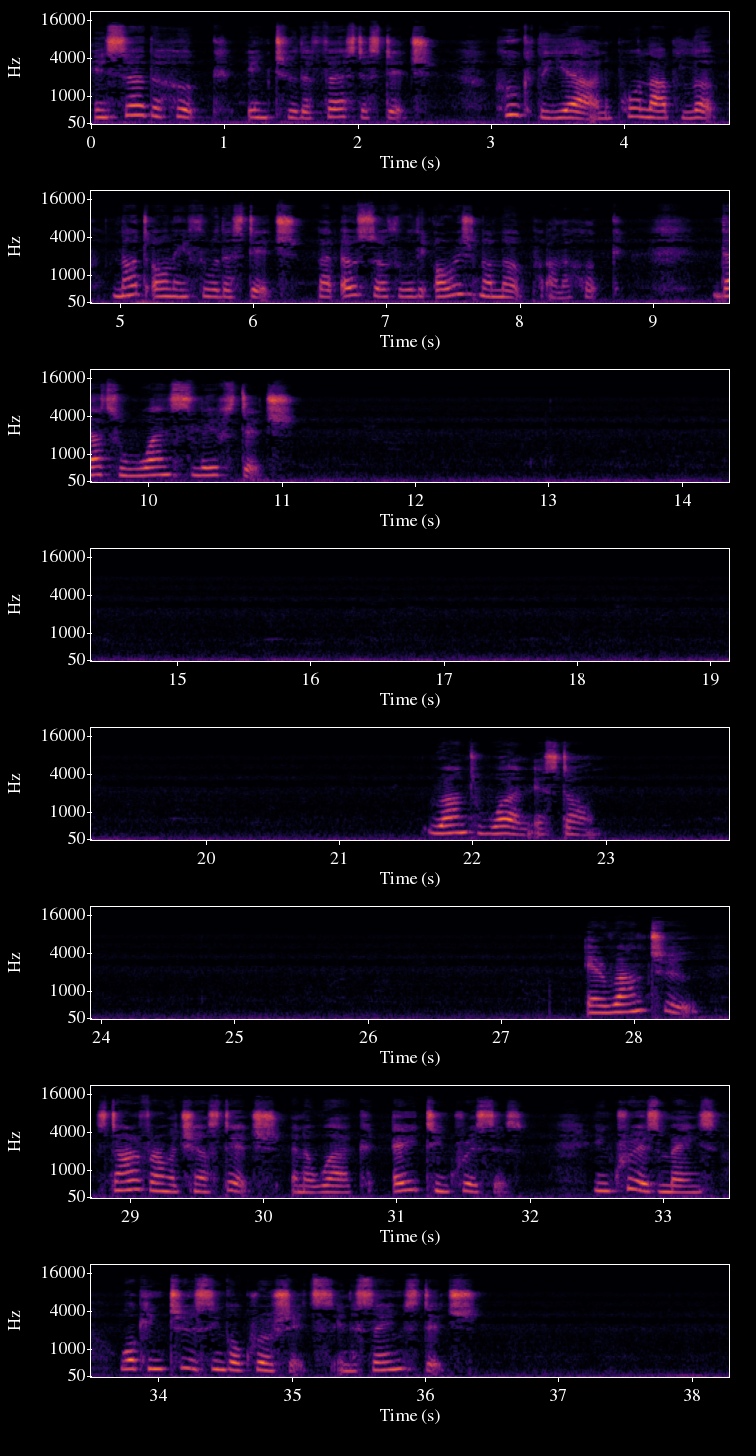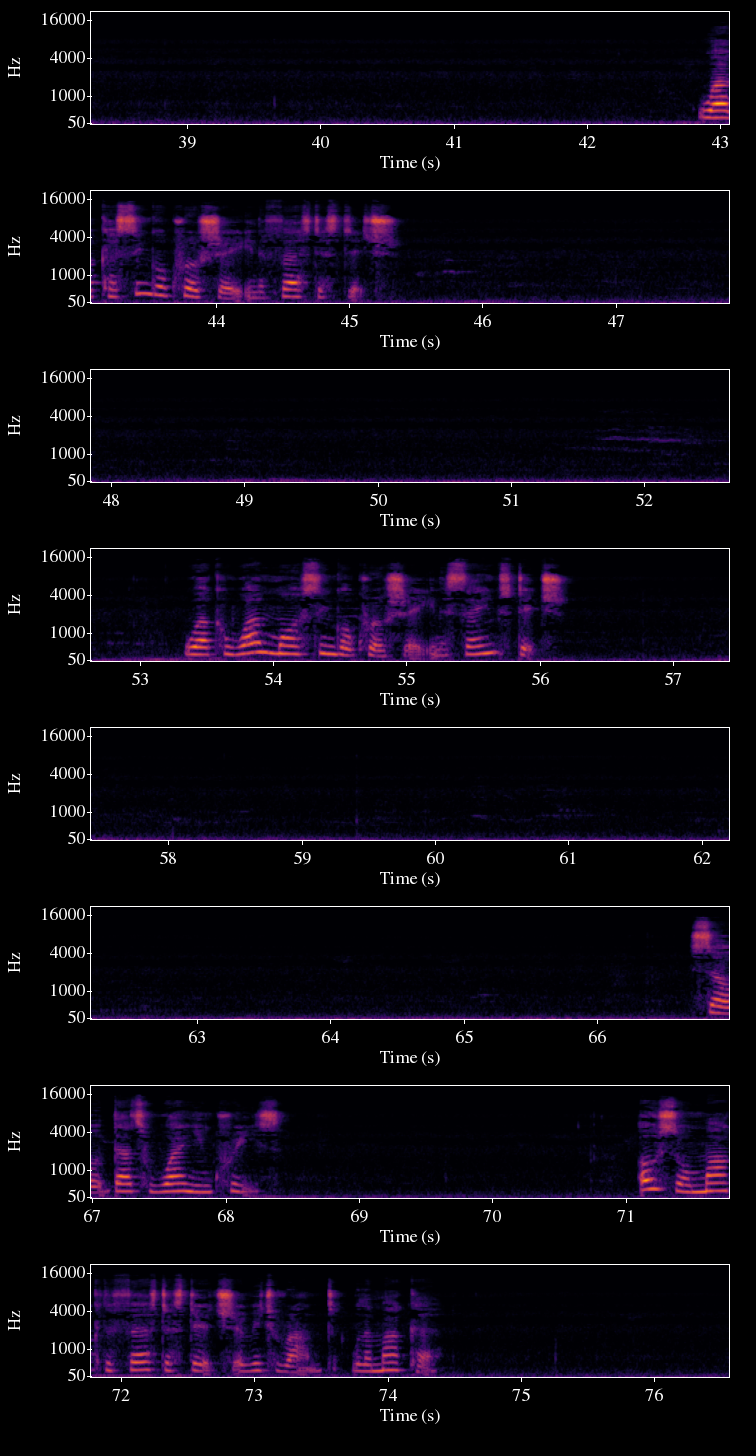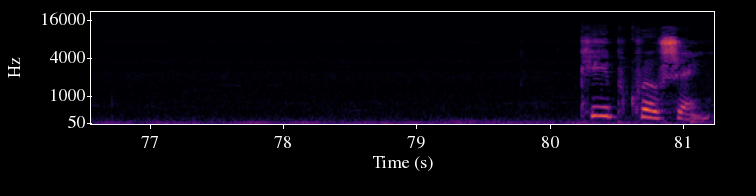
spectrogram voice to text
Insert the hook into the first stitch. Hook the yarn and pull up loop not only through the stitch but also through the original loop on the hook. That's one slip stitch. Round 1 is done. In round 2, start from a chain stitch and work 8 increases. Increase means working 2 single crochets in the same stitch. Work a single crochet in the first stitch. Work one more single crochet in the same stitch. so that's one increase. Also mark the first stitch of each round with a marker. Keep crocheting.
